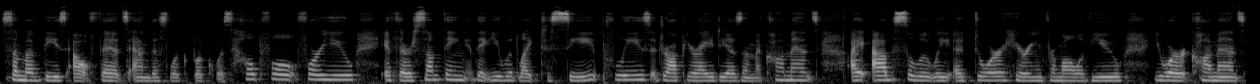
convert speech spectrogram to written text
some of these outfits and this lookbook was helpful for you. If there's something that you would like to see, please drop your ideas in the comments. I absolutely adore hearing from all of you. Your comments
